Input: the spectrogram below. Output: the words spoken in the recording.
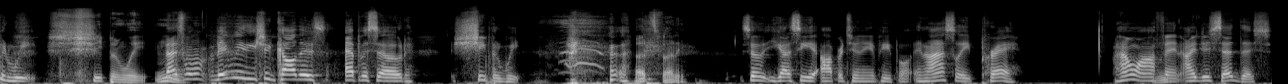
and wheat. Sheep and wheat. Mm, That's what maybe we should call this episode sheep and wheat. that's funny. So you got to see opportunity in people. And lastly, pray. How often, I just said this,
